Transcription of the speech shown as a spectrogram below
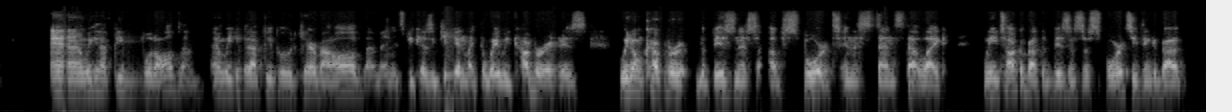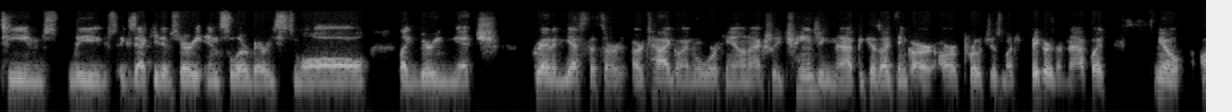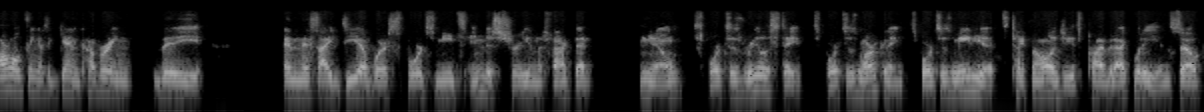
And we could have people at all of them, and we could have people who care about all of them. And it's because again, like the way we cover it is, we don't cover the business of sports in the sense that like when you talk about the business of sports, you think about teams, leagues, executives, very insular, very small, like very niche. Granted, yes, that's our, our tagline. We're working on actually changing that because I think our, our approach is much bigger than that. But, you know, our whole thing is again covering the and this idea of where sports meets industry and the fact that, you know, sports is real estate, sports is marketing, sports is media, it's technology, it's private equity. And so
